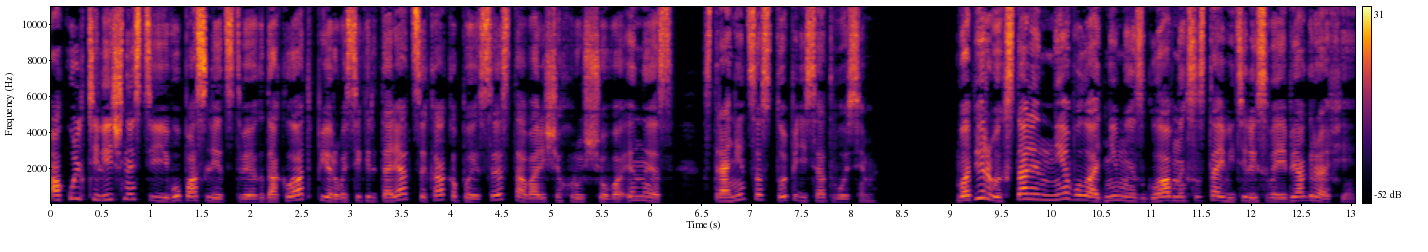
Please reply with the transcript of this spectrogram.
О культе личности и его последствиях. Доклад первого секретаря ЦК КПСС товарища Хрущева НС. Страница 158. Во-первых, Сталин не был одним из главных составителей своей биографии.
